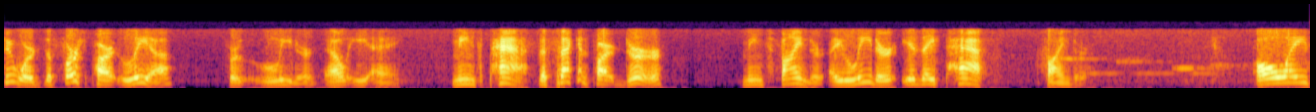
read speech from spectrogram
two words. The first part, Leah, for leader, L E A, means path. The second part, Der, means finder. A leader is a path finder. Always,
